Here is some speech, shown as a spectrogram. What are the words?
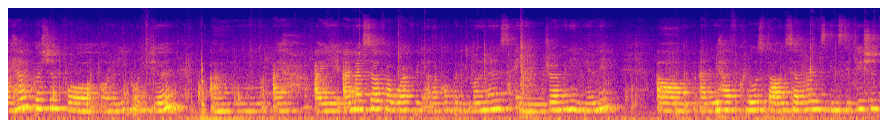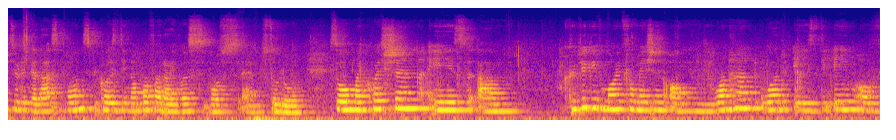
I have a question for Aurélie Ponthieu. Um, I, I, I myself have worked with unaccompanied minors in Germany, Munich, um, and we have closed down several institutions during the last months because the number of arrivals was um, so low. So my question is, um, could you give more information on the one hand, what is the aim of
